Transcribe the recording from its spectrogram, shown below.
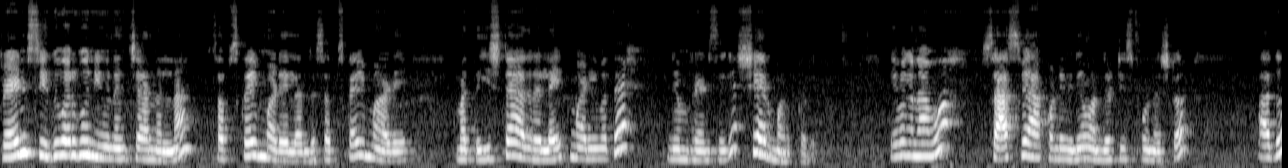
ಫ್ರೆಂಡ್ಸ್ ಇದುವರೆಗೂ ನೀವು ನನ್ನ ಚಾನಲ್ನ ಸಬ್ಸ್ಕ್ರೈಬ್ ಮಾಡಿಲ್ಲ ಅಂದರೆ ಸಬ್ಸ್ಕ್ರೈಬ್ ಮಾಡಿ, ಮತ್ತು ಇಷ್ಟ ಆದರೆ ಲೈಕ್ ಮಾಡಿ, ಮತ್ತು ನಿಮ್ಮ ಫ್ರೆಂಡ್ಸಿಗೆ ಶೇರ್ ಮಾಡಿಕೊಡಿ ಇವಾಗ ನಾವು ಸಾಸಿವೆ ಹಾಕ್ಕೊಂಡಿದ್ದೀನಿ ಒಂದು ಟೀ ಸ್ಪೂನಷ್ಟು ಅದು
